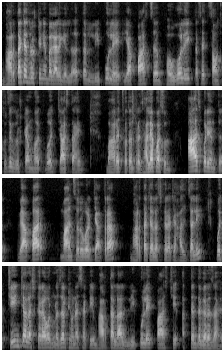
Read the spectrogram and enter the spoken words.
भारताच्या दृष्टीने बघायला गेलं तर लिपुलेक या पाचचं भौगोलिक तसेच सांस्कृतिकदृष्ट्या महत्त्व जास्त आहे. भारत स्वतंत्र झाल्यापासून आजपर्यंत व्यापार मानसरोवर यात्रा भारताच्या लष्कराच्या हालचाली व चीनच्या लष्करावर नजर ठेवण्यासाठी भारताला लिपुलेक पासची अत्यंत गरज आहे.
